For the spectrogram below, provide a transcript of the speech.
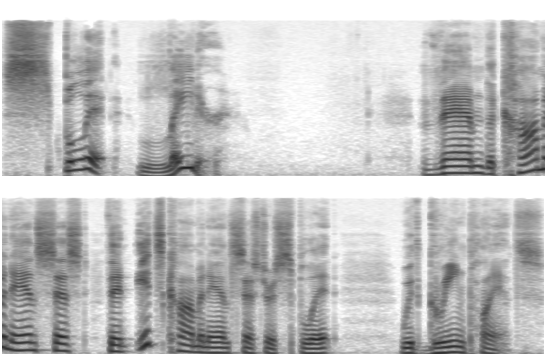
split later than the common ancestor than its common ancestor split with green plants.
